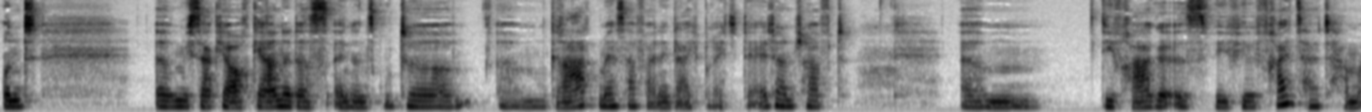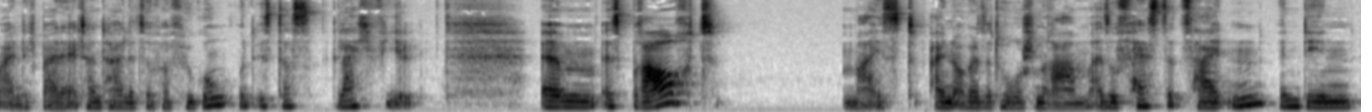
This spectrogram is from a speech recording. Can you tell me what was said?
Und ich sage ja auch gerne, dass ein ganz guter ähm, Gradmesser für eine gleichberechtigte Elternschaft ähm, die Frage ist, wie viel Freizeit haben eigentlich beide Elternteile zur Verfügung und ist das gleich viel? Ähm, es braucht meist einen organisatorischen Rahmen, also feste Zeiten, in denen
